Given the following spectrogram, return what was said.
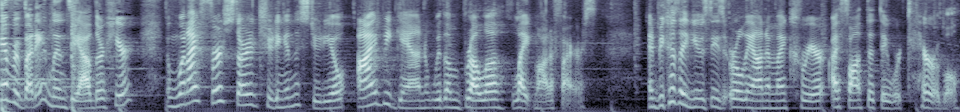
Hey everybody, Lindsay Adler here. And when I first started shooting in the studio, I began with umbrella light modifiers. And because I used these early on in my career, I thought that they were terrible.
